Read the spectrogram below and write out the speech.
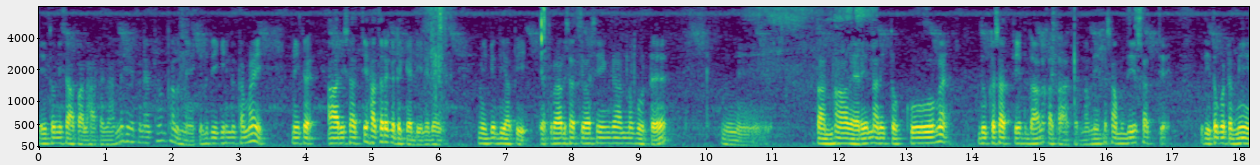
හේතු නිසා ඵල හට ගන්න හේතු නැත්තම් ඵල නැහැ කියලා. ඒකින්ද තමයි මේක ආරි සත්‍ය හතරකට කැඩෙන්නේ. දැන් මේකෙදී අපි චතුරාර්ය සත්‍ය වශයෙන් ගන්නකොට මේ තණ්හාව ඇරෙන්න අනිත් ඔක්කොම දුක්ඛ සත්‍යයට දාලා කතා කරනවා. මේක සමුදය සත්‍යයි. ඉතින් එතකොට මේ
